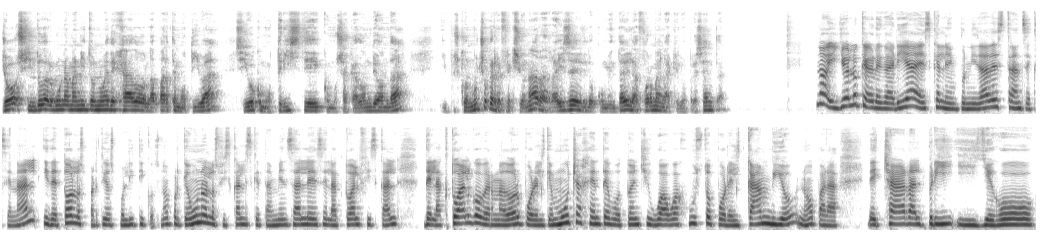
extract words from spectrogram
yo sin duda alguna, manito, no he dejado la parte emotiva, sigo como triste, como sacadón de onda, y pues con mucho que reflexionar a raíz del documental y la forma en la que lo presentan. No, y yo lo que agregaría es que la impunidad es transeccional y de todos los partidos políticos, ¿no? Porque uno de los fiscales que también sale es el actual fiscal del actual gobernador por el que mucha gente votó en Chihuahua justo por el cambio, ¿no? Para echar al PRI y llegó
